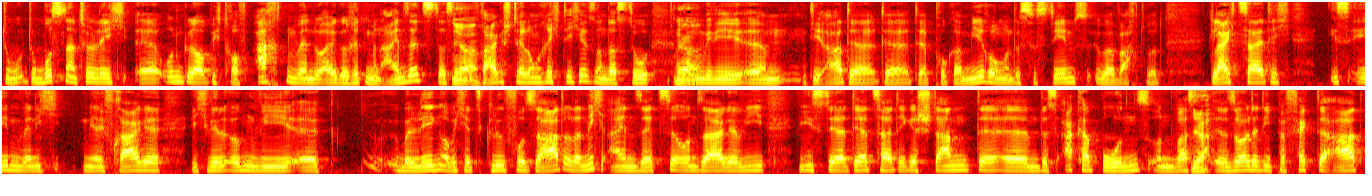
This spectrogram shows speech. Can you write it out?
du, du musst natürlich äh, unglaublich darauf achten, wenn du Algorithmen einsetzt, dass ja. die Fragestellung richtig ist und dass du ja. irgendwie die, ähm, die Art der, der, der Programmierung und des Systems überwacht wird. Gleichzeitig ist eben, wenn ich mir frage, ich will irgendwie äh, überlegen, ob ich jetzt Glyphosat oder nicht einsetze und sage, wie, wie ist der derzeitige Stand äh, des Ackerbodens und was ja. äh, sollte die perfekte Art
